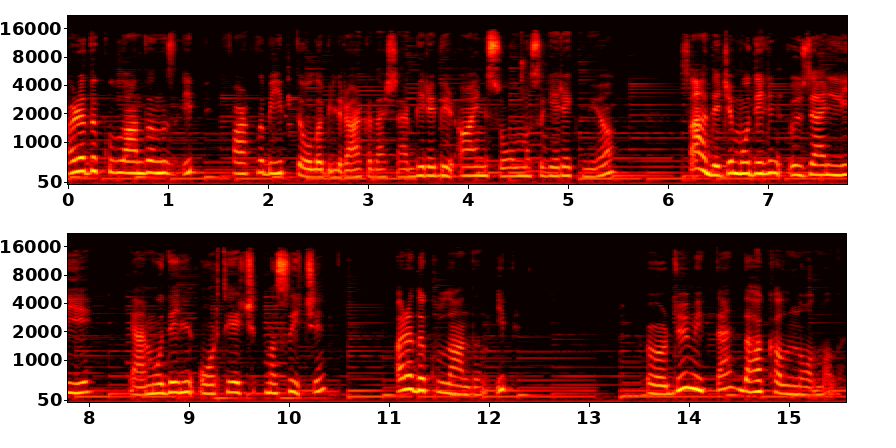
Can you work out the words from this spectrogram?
Arada kullandığınız ip farklı bir ip de olabilir arkadaşlar. Birebir aynısı olması gerekmiyor. Sadece modelin özelliği yani modelin ortaya çıkması için arada kullandığım ip ördüğüm ipten daha kalın olmalı.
